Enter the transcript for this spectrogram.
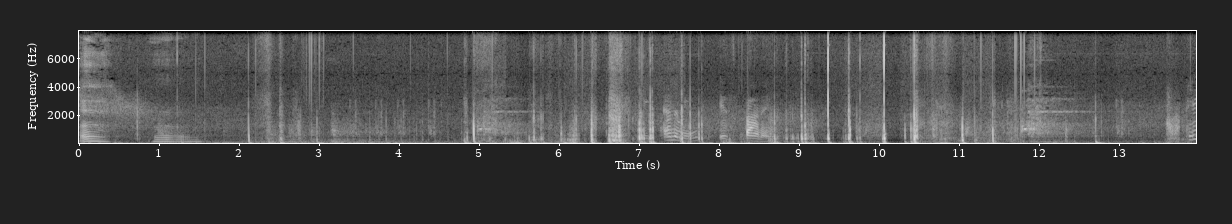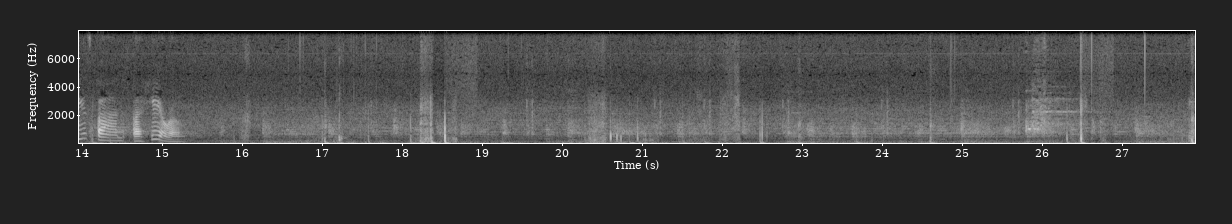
The enemy is banning. Please ban a hero. The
